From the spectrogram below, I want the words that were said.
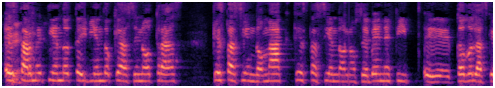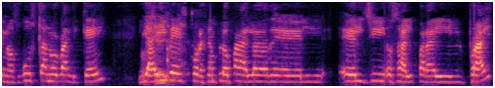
estar metiéndote y viendo qué hacen otras, qué está haciendo Mac, qué está haciendo, no sé, Benefit, eh, todas las que nos gustan, Urban Decay. Y ahí ves, por ejemplo, para lo del LG, o sea, para el Pride,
